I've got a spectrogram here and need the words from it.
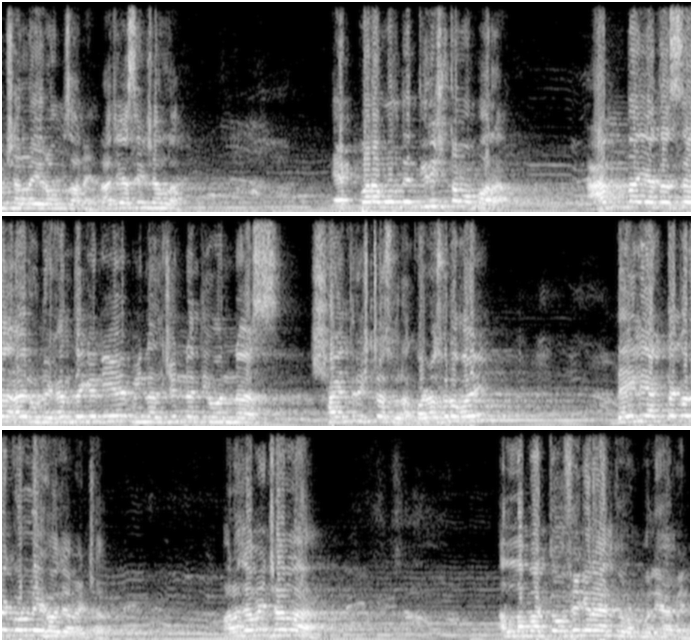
ইনশাল্লাহ এই রমজানে। রাজি আছে ইনশাল্লাহ? এক পারা বলতে তিরিশতম পারা আম্মা ইয়াতাসাআলুন, এখান থেকে নিয়ে মিনাল জিন্নাতি ওয়ান নাস। 37টা সূরা। কয়টা সূরা ভাই? ডেইলি একটা করে করলেই হয়ে যাবে ইনশাআল্লাহ পারা যাবে ইনশাআল্লাহ আল্লাহ পাক তৌফিক এনায়েত করুন বলি আমিন।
